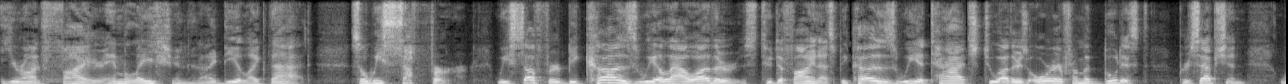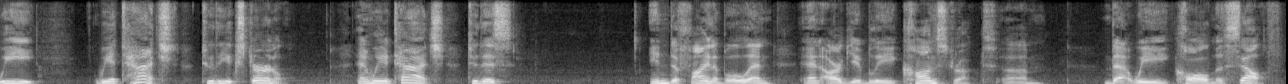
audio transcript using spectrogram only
you're on fire, immolation, an idea like that. So we suffer. We suffer because we allow others to define us, because we attach to others, or from a Buddhist perception, we, we attach to the external and we attach to this indefinable and, and arguably construct um, that we call the self.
